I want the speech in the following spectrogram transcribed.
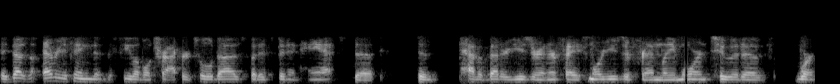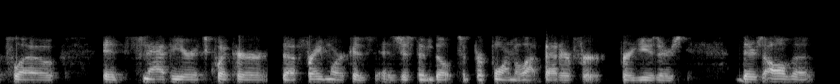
It does everything that the sea level tracker tool does, but it's been enhanced to, to have a better user interface, more user friendly, more intuitive workflow. It's snappier, it's quicker. The framework has, has just been built to perform a lot better for, for users. There's all the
